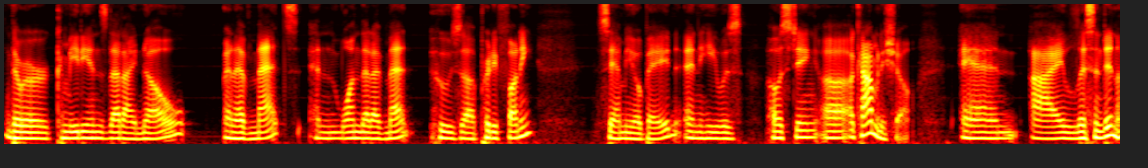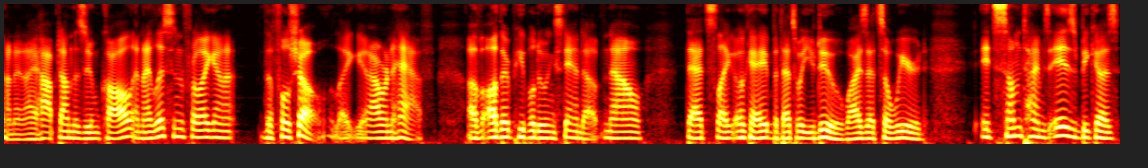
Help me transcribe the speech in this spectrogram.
there were comedians that I know and have met, and one that I've met who's uh, pretty funny, Sammy Obeid, and he was hosting a, a, comedy show. And I listened in on it. I hopped on the Zoom call and I listened for like an, the full show, like an hour and a half of other people doing stand up. Now, that's like, okay, but that's what you do. Why is that so weird? It sometimes is because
